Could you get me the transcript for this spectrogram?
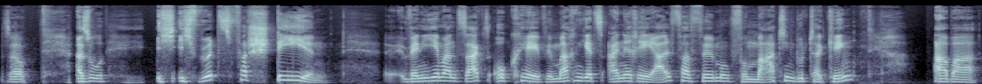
So, also ich, ich würde es verstehen, wenn jemand sagt, okay, wir machen jetzt eine Realverfilmung von Martin Luther King, aber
